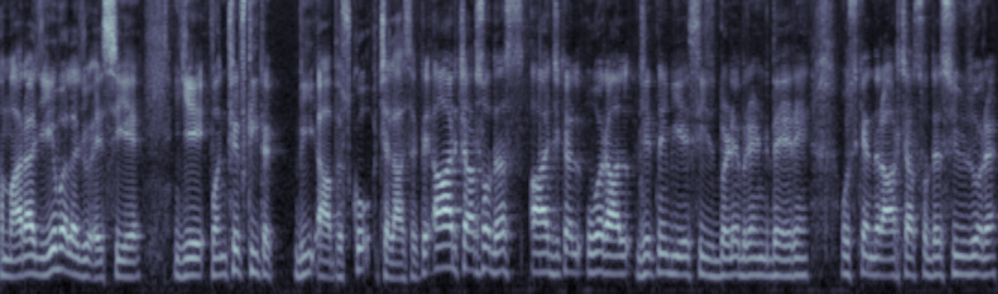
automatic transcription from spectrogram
हमारा ये वाला जो एसी है, ये 150 तक भी आप उसको चला सकते हैं। आर चार सौ दस आजकल ओवरऑल जितने भी ए बड़े ब्रांड दे रहे हैं, उसके अंदर आर चार सौ दस यूज़ हो रहा है।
